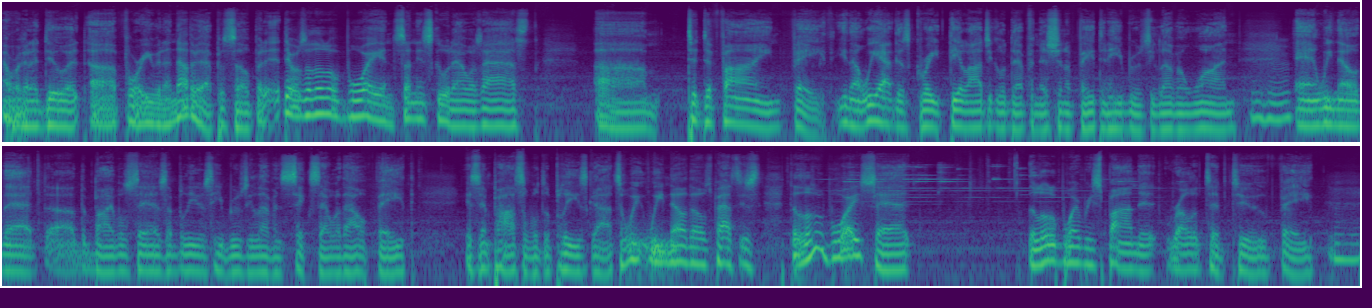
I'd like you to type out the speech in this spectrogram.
And we're going to do it uh, for even another episode. But it, there was a little boy in Sunday school that was asked um, to define faith. You know, we have this great theological definition of faith in Hebrews 11 1. And we know that uh, the Bible says, I believe it's Hebrews 11 6, that without faith, it's impossible to please God. So we, we know those passages. The little boy said, the little boy responded relative to faith mm-hmm.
